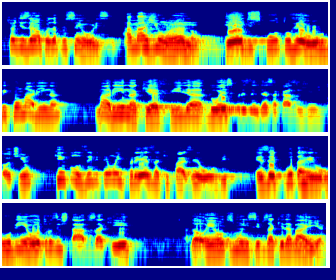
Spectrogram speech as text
Deixa eu dizer uma coisa para os senhores. Há mais de um ano eu discuto o REURB com Marina. Marina, que é filha do ex-presidente dessa casa, Júnior de Totinho, que inclusive tem uma empresa que faz REURB, executa REURB em outros estados aqui, em outros municípios aqui da Bahia.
